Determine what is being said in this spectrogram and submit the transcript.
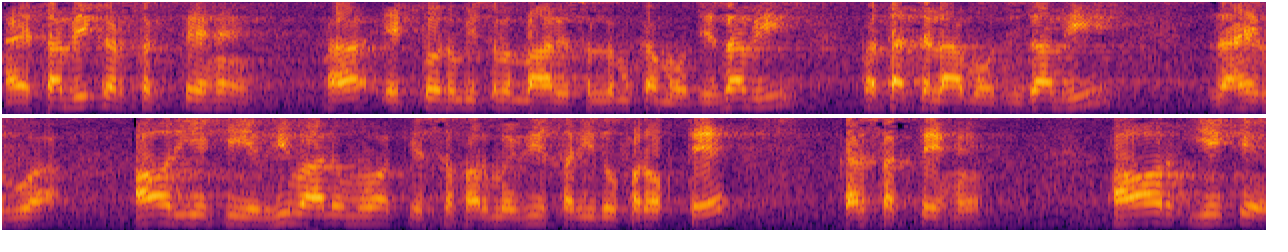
ایسا بھی کر سکتے ہیں۔ ایک تو نبی صلی اللہ علیہ وسلم کا معجزہ بھی، پتہ چلا معجزہ بھی ظاہر ہوا۔ اور یہ کہ یہ بھی معلوم ہوا کہ سفر میں بھی خرید و فروختے کر سکتے ہیں۔ اور یہ کہ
